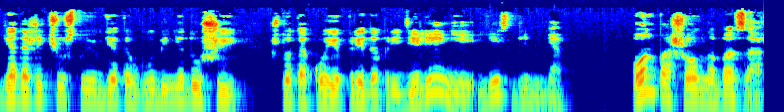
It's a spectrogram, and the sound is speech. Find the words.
Я даже чувствую где-то в глубине души, что такое предопределение есть для меня. Он пошел на базар.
